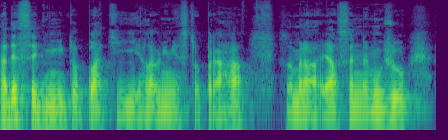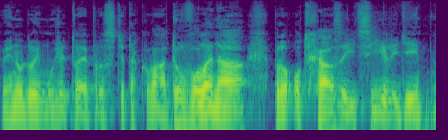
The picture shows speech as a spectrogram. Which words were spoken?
Na 10 dní to platí hlavní město Praha, to znamená, já se nemůžu vyhnout dojmu, že to je prostě taková dovolená pro odcházející lidi eh,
